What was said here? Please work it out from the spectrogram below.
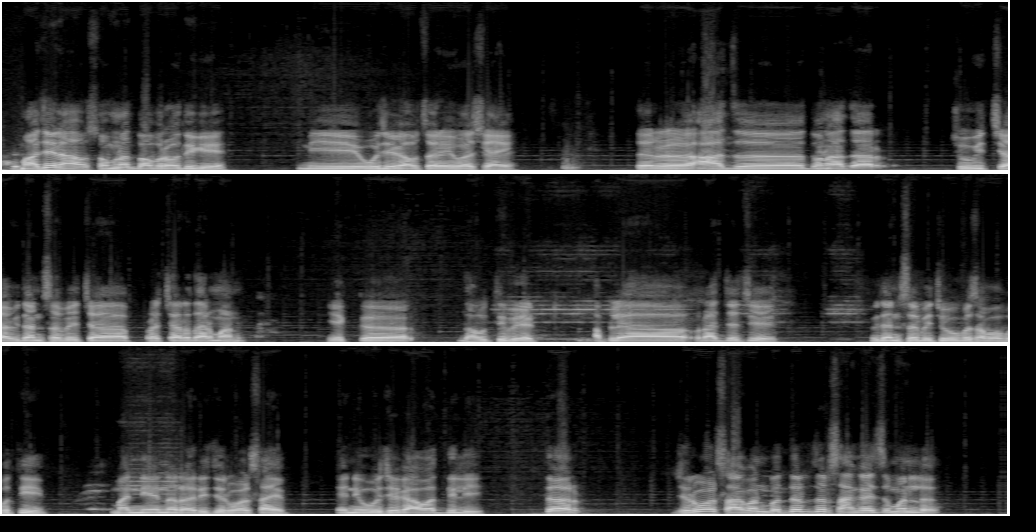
माझे नाव सोमनाथ बाबुराव दिघे. मी ओजे गावचा रहिवासी आहे. तर आज दोन हजार चोवीसच्या विधानसभेच्या प्रचारादरम्यान एक धावती भेट आपल्या राज्याचे विधानसभेचे उपसभापती माननीय नरहरी झिरवाळ साहेब यांनी ओझे गावात दिली. तर झिरवाळ साहेबांबद्दल जर सांगायचं म्हणलं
